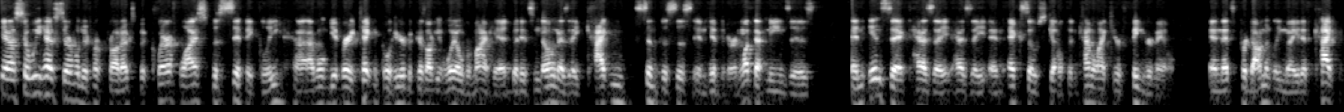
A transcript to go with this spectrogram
Yeah, so we have several different products, but Clarifly specifically, uh, I won't get very technical here because I'll get way over my head, but it's known as a chitin synthesis inhibitor. And what that means is an insect has a has a an exoskeleton, kind of like your fingernail, and that's predominantly made of chitin.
